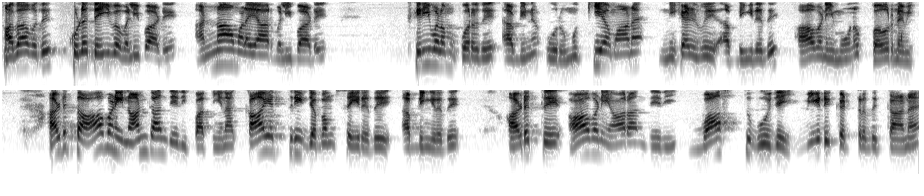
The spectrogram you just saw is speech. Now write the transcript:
அதாவது குலதெய்வ வழிபாடு அண்ணாமலையார் வழிபாடு கிரிவலம் போறது அப்படின்னு ஒரு முக்கியமான நிகழ்வு அப்படிங்கிறது ஆவணி மூணு பௌர்ணமி. அடுத்து ஆவணி நான்காம் தேதி பார்த்தீங்கன்னா காயத்ரி ஜபம் செய்யறது அப்படிங்கிறது. அடுத்து ஆவணி ஆறாம் தேதி வாஸ்து பூஜை வீடு கட்டுறதுக்கான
